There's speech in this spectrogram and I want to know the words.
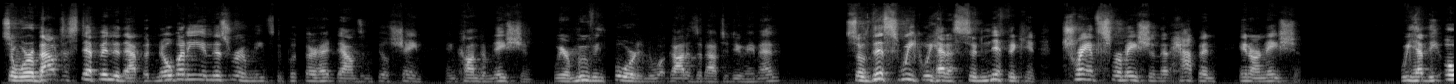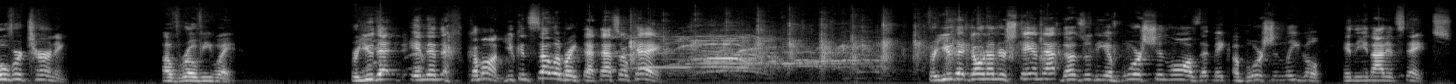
So we're about to step into that, but nobody in this room needs to put their head down and feel shame and condemnation. We are moving forward into what God is about to do. Amen. So this week we had a significant transformation that happened in our nation. We had the overturning of Roe v. Wade. For you that, and then, come on, you can celebrate that. That's okay. For you that don't understand that, those are the abortion laws that make abortion legal in the United States.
